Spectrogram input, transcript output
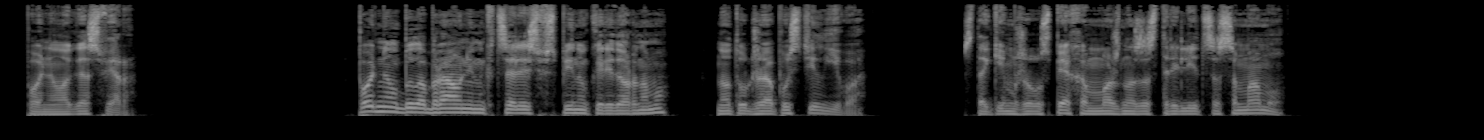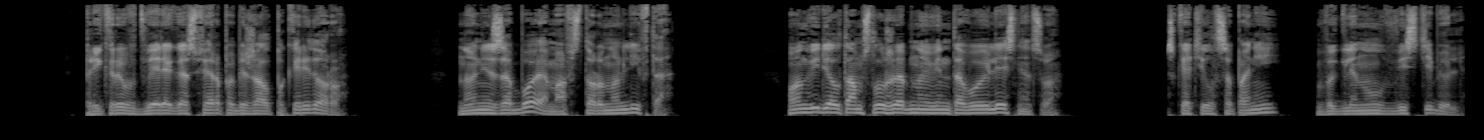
— понял Агосфер. Поднял было Браунинг, целясь в спину коридорному, но тут же опустил его. С таким же успехом можно застрелиться самому. Прикрыв дверь, Агосфер побежал по коридору. Но не за боем, а в сторону лифта. Он видел там служебную винтовую лестницу. Скатился по ней, выглянул в вестибюль.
